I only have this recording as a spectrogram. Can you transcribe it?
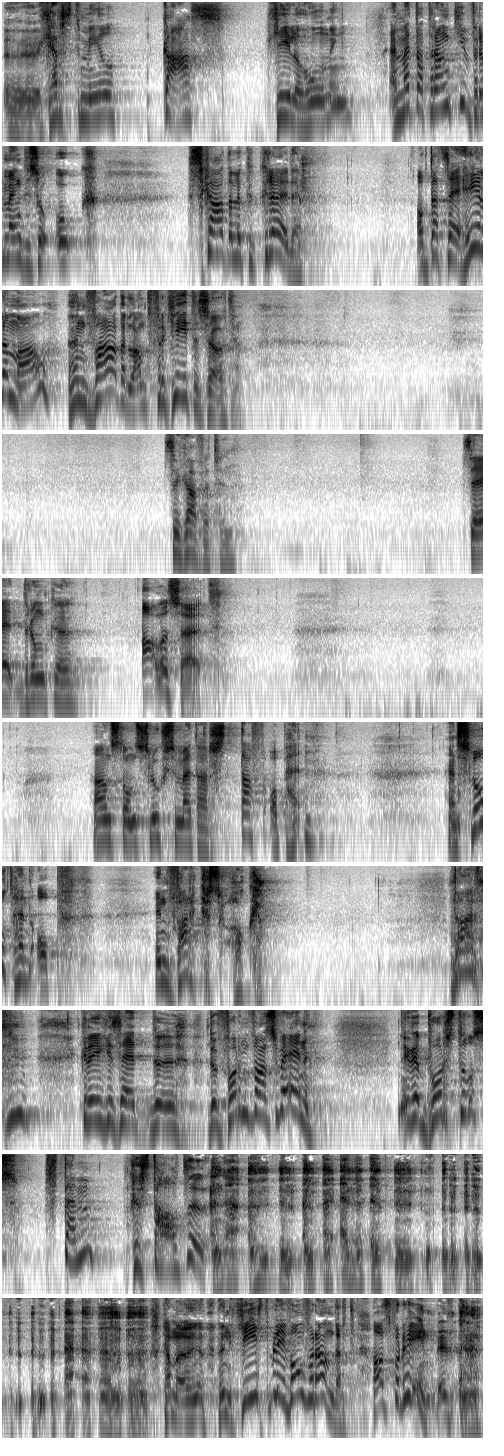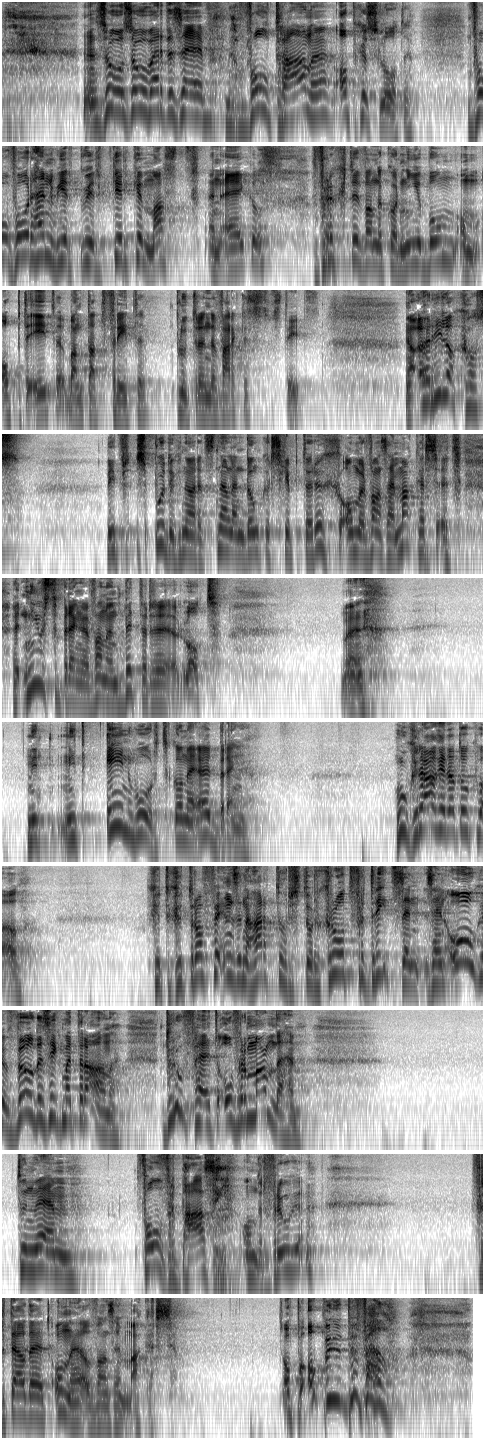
uh, gerstmeel, kaas, gele honing. En met dat drankje vermengden ze ook schadelijke kruiden. Opdat zij helemaal hun vaderland vergeten zouden. Ze gaf het hen. Zij dronken alles uit. Aanstonds sloeg ze met haar staf op hen en sloot hen op in varkenshokken. Daar kregen zij de, de vorm van zwijnen. Borstels, stem, gestalte. Ja, maar hun geest bleef onveranderd, als voorheen. Zo, zo werden zij vol tranen opgesloten. Voor, hen wierp weer kirken, mast en eikels. Vruchten van de kornieboom om op te eten, want dat vreten ploeterende varkens steeds. Ja, Eurylochos liep spoedig naar het snel en donker schip terug om er van zijn makkers het, het nieuws te brengen van een bitter lot. Maar niet, niet één woord kon hij uitbrengen. Hoe graag hij dat ook wou. Getroffen in zijn hart door, door groot verdriet. Zijn, zijn ogen vulden zich met tranen. Droefheid overmande hem. Toen wij hem vol verbazing ondervroegen, vertelde hij het onheil van zijn makkers. Op, op uw bevel.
